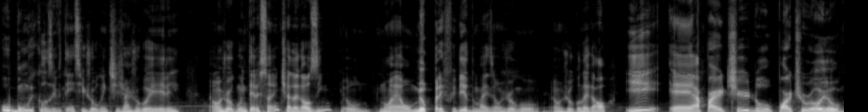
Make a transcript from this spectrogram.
O Bungo inclusive tem esse jogo, a gente já jogou ele. É um jogo interessante, é legalzinho. Eu, não é o meu preferido, mas é um jogo, é um jogo legal. E é, a partir do Port Royal,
